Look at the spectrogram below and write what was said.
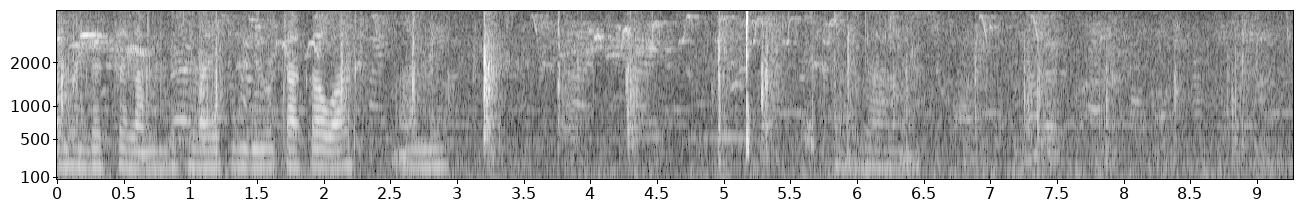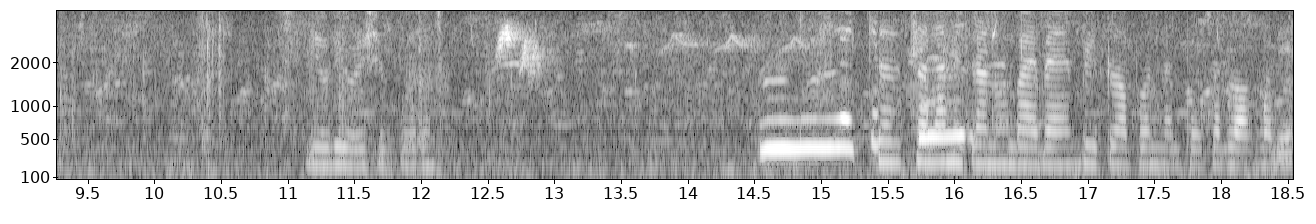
म्हणलं चला म्हणलं थोडा एक व्हिडिओ टाकावा. आणि चला एवढीशी पोरं. तर चला मित्रांनो बाय बाय. भेटू आपण नंतरच्या ब्लॉगमध्ये.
